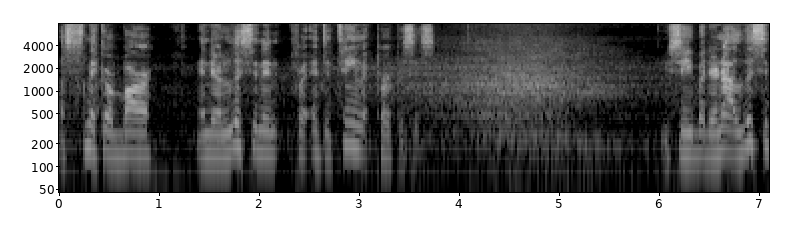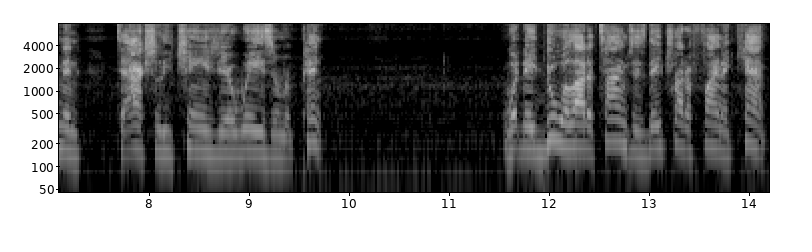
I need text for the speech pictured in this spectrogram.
a Snicker bar, and they're listening for entertainment purposes. You see, but they're not listening to actually change their ways and repent. What they do a lot of times is they try to find a camp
